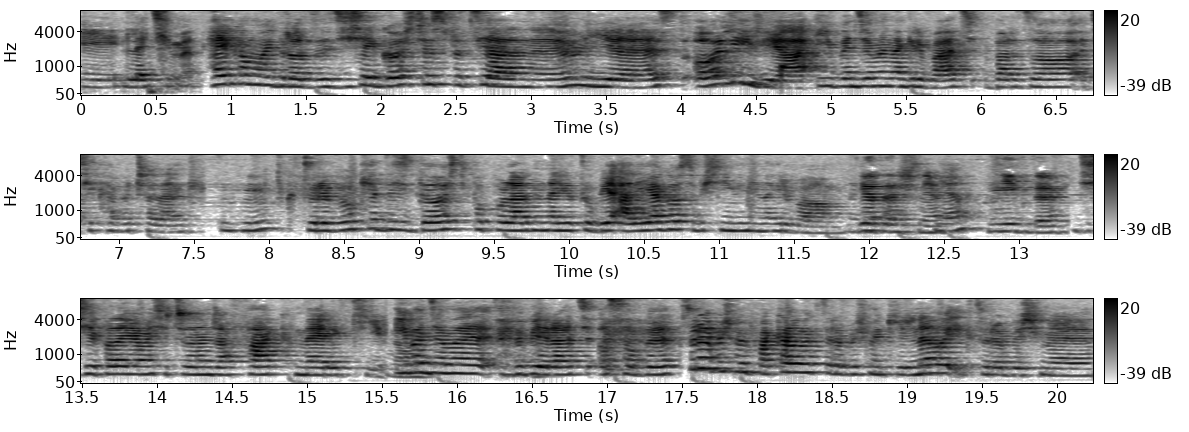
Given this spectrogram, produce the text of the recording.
i lecimy. Hejka moi drodzy, dzisiaj gościem specjalnym jest Oliwia i będziemy nagrywać bardzo ciekawy challenge, mhm. który był kiedyś dość popularny na YouTubie, ale ja go osobiście nigdy nie nagrywałam. Ja też nie. nie? Nigdy. Dzisiaj podejmiemy się challenge'a Fuck, Mary, Kill no. i będziemy wybierać osoby, które byśmy fakały, które byśmy killnęły i które byśmy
